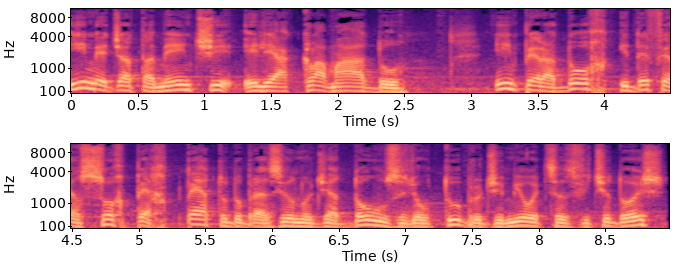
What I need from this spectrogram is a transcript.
imediatamente ele é aclamado imperador e defensor perpétuo do Brasil no dia 12 de outubro de 1822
